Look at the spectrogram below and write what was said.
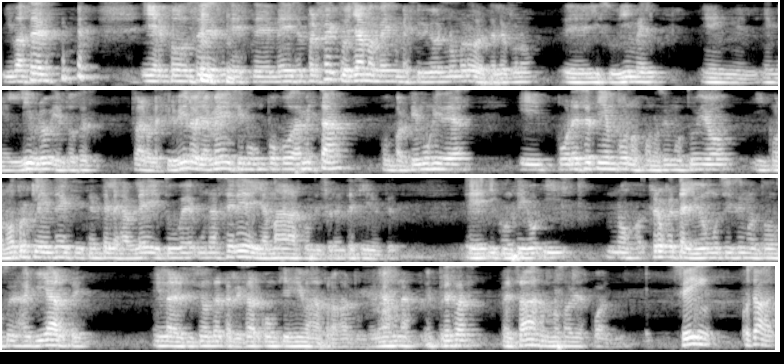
iba a ser. y entonces este, me dice, perfecto, llámame, y me escribió el número de teléfono eh, y su email en el, en el libro. Y entonces, claro, le escribí, lo llamé, hicimos un poco de amistad, compartimos ideas, y por ese tiempo nos conocimos tú y yo y con otros clientes existentes les hablé y tuve una serie de llamadas con diferentes clientes. eh, y contigo. Y nos, creo que te ayudó muchísimo entonces a guiarte en la decisión de aterrizar con quién ibas a trabajar. Porque tenías unas empresas pensadas, pero no sabías cuál. Sí, o sea,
